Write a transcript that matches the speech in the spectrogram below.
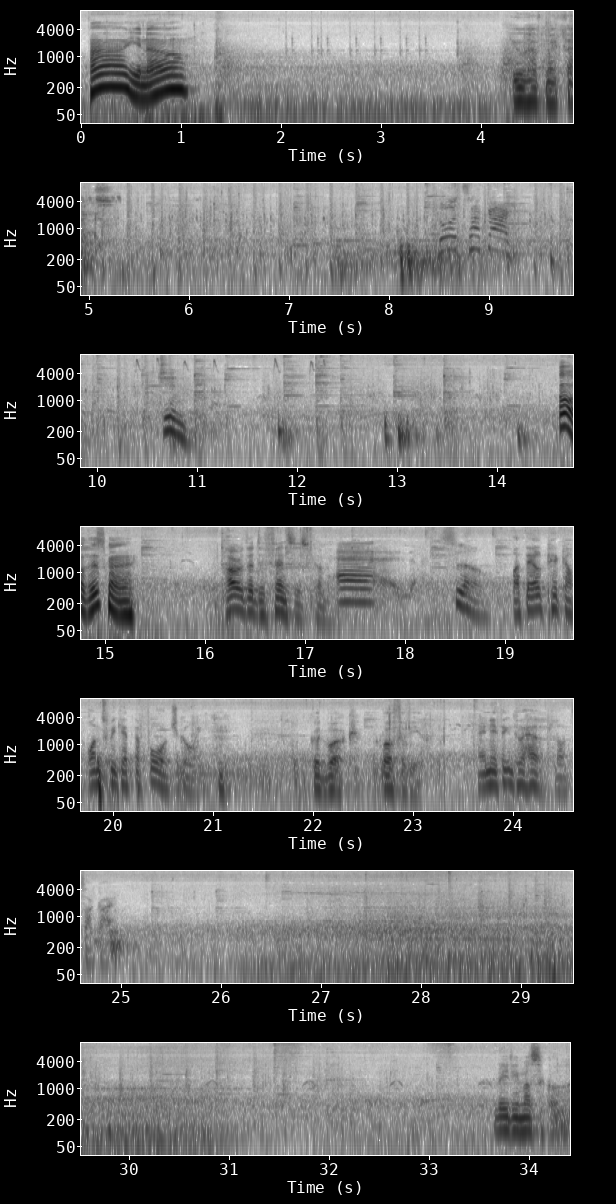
Ah, you know. You have my thanks. Lord Sakai! Jin, Oh, this guy. How are the defenses coming? uh, slow. But they'll pick up once we get the forge going. Good work, both of you. Anything to help, Lord Sakai. Lady Masako,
